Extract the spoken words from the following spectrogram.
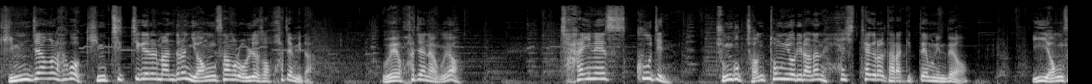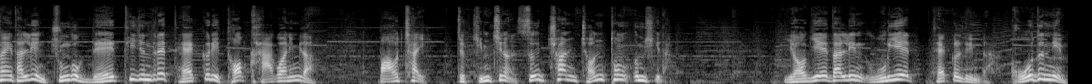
김장을 하고 김치찌개를 만드는 영상을 올려서 화제입니다. 왜 화제냐고요? 차이네스 쿠진, 중국 전통 요리라는 해시태그를 달았기 때문인데요. 이 영상에 달린 중국 네티즌들의 댓글이 더 가관입니다. 바오차이, 즉 김치는 스촨 전통 음식이다. 여기에 달린 우리의 댓글들입니다. 고든님,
